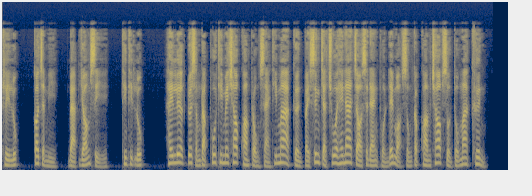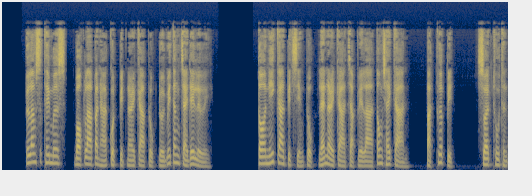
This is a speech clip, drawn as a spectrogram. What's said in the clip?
Clear Look ก็จะมี แบบย้อมสี Tinted Look ให้เลือกด้วยสำหรับผู้ที่ไม่ชอบความโปร่งแสงที่มากเกินไปซึ่งจะช่วยให้หน้าจอแสดงผลได้เหมาะสมกับความชอบส่วนตัวมากขึ้น Alarm Timers บอกลาปัญหากดปิดนาฬิกาปลุกโดยไม่ตั้งใจได้เลย ตอนนี้การปิดเสียงปลุกและนาฬิกาจับเวลาต้องใช้การ ปัดเพื่อปิด Swipe to turn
